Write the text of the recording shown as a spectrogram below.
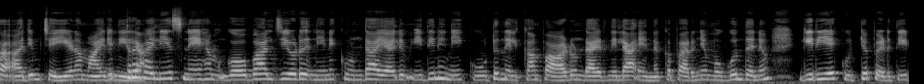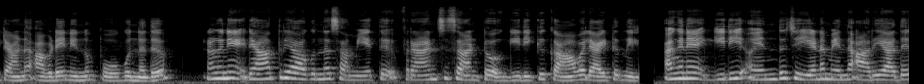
കാര്യം ചെയ്യണമായിരുന്നു ഇത്ര വലിയ സ്നേഹം ഗോപാൽജിയോട് നിനക്കുണ്ടായാലും ഇതിന് നീ കൂട്ടുനിൽക്കാൻ പാടുണ്ടായിരുന്നില്ല എന്നൊക്കെ പറഞ്ഞ് മുകുന്ദനും ഗിരിയെ കുറ്റപ്പെടുത്തിയിട്ടാണ് അവിടെ നിന്നും പോകുന്നത്. അങ്ങനെ രാത്രിയാകുന്ന സമയത്ത് ഫ്രാൻസിസ് ആണ്ടോ ഗിരിക്ക് കാവലായിട്ട് നിൽ അങ്ങനെ ഗിരി എന്ത് ചെയ്യണമെന്ന് അറിയാതെ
